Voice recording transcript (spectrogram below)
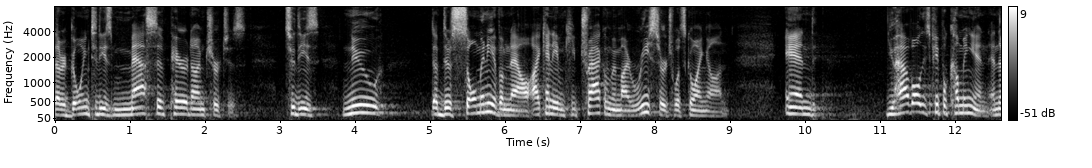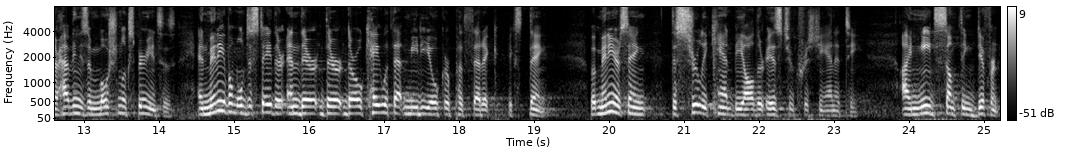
that are going to these massive paradigm churches, to these new, there's so many of them now, I can't even keep track of them in my research, what's going on. And you have all these people coming in and they're having these emotional experiences and many of them will just stay there and they're, they're, they're okay with that mediocre pathetic thing but many are saying this surely can't be all there is to christianity i need something different.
